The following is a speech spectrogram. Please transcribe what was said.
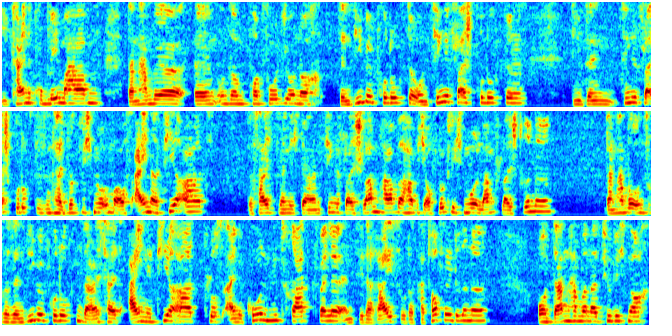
die keine Probleme haben. Dann haben wir in unserem Portfolio noch Sensibelprodukte und Singlefleischprodukte. Die Singlefleischprodukte sind halt wirklich nur immer aus einer Tierart. Das heißt, wenn ich da ein Zingelfleisch-Lamm habe, habe ich auch wirklich nur Lammfleisch drinne. Dann haben wir unsere Sensibelprodukte, da ist halt eine Tierart plus eine Kohlenhydratquelle, entweder Reis oder Kartoffel drinne. Und dann haben wir natürlich noch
